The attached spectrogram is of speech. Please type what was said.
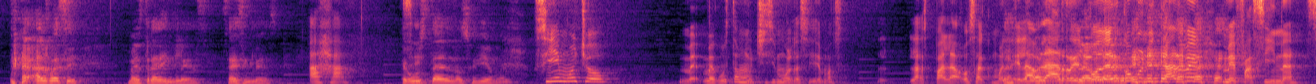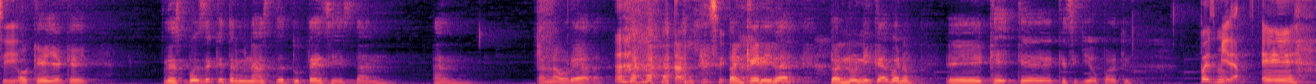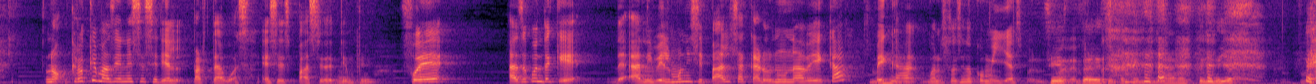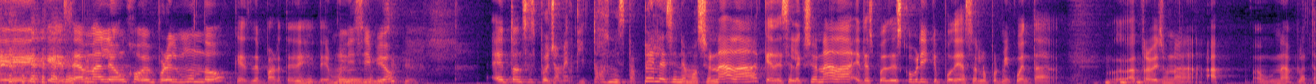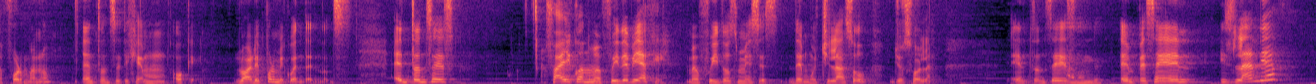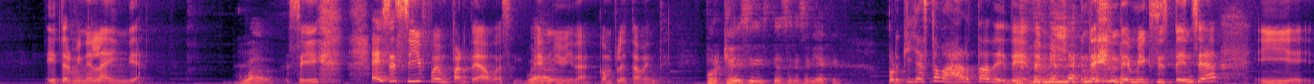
Algo así. Maestra de inglés. ¿Sabes inglés? Ajá. ¿Te sí. gustan los idiomas? Sí, mucho. Me, me gustan muchísimo los idiomas. Las palabras, o sea, como el, hablar, el poder comunicarme, me fascina, sí. Ok, ok. Después de que terminaste tu tesis tan, tan, tan laureada, sí. tan querida, tan única, bueno, eh, ¿qué, qué, qué siguió para ti? Pues mira, eh, no, creo que más bien ese sería el parteaguas, ese espacio de tiempo. Fue, haz de cuenta que a nivel municipal sacaron una beca, beca, bueno, estoy haciendo comillas, pero Sí, estoy viendo yo. eh, que se llama León Joven por el Mundo, que es de parte de- del del municipio. Entonces, pues yo metí todos mis papeles bien emocionada, quedé seleccionada y después descubrí que podía hacerlo por mi cuenta a través de una, una plataforma, ¿no? Entonces dije, "Mm, ok, lo haré por mi cuenta entonces. Entonces, fue ahí cuando me fui de viaje. Me fui dos meses de mochilazo, yo sola. Entonces, ¿A dónde? empecé en Islandia y terminé en la India. Wow. Sí, ese sí fue un parteaguas Guau. en mi vida, completamente. ¿Por qué decidiste hacer ese viaje? porque ya estaba harta de, de, de mi, de mi existencia y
